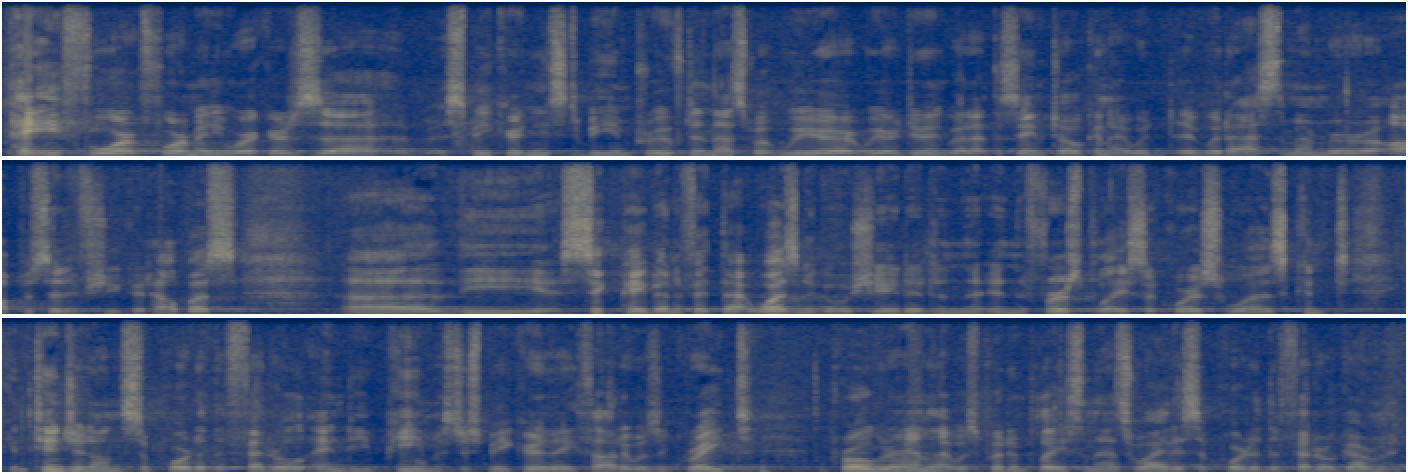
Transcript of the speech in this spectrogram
pay for, for many workers, uh, Speaker, needs to be improved, and that's what we are, we are doing. But at the same token, I would, I would ask the member opposite if she could help us. Uh, the sick pay benefit that was negotiated in the, in the first place, of course, was con contingent on the support of the federal NDP, Mr. Speaker. They thought it was a great program that was put in place, and that's why they supported the federal government.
